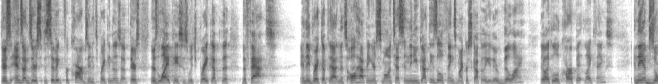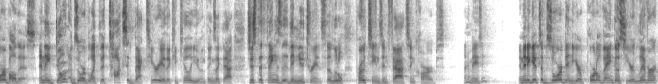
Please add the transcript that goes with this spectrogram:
There's enzymes that are specific for carbs, and it's breaking those up. There's, there's lipases, which break up the, the fats, and they break up that. And it's all happening in your small intestine. And then you've got these little things, microscopically. They're villi. They're like little carpet-like things. And they absorb all this. And they don't absorb like the toxic bacteria that could kill you and things like that. Just the things, that, the nutrients, the little proteins and fats and carbs. Isn't that amazing? And then it gets absorbed into your portal vein, goes to your liver,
